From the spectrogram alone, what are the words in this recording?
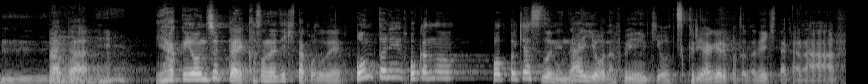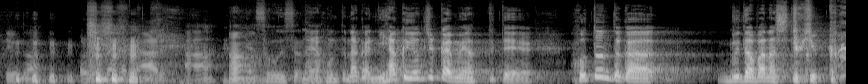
て。ん。なんか240回重ねてきたことで本当に他のポッドキャストにないような雰囲気を作り上げることができたかなっていうのは俺の中であるな。あそうですよね。本当なんか240回もやっててほとんどが無駄話というか。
